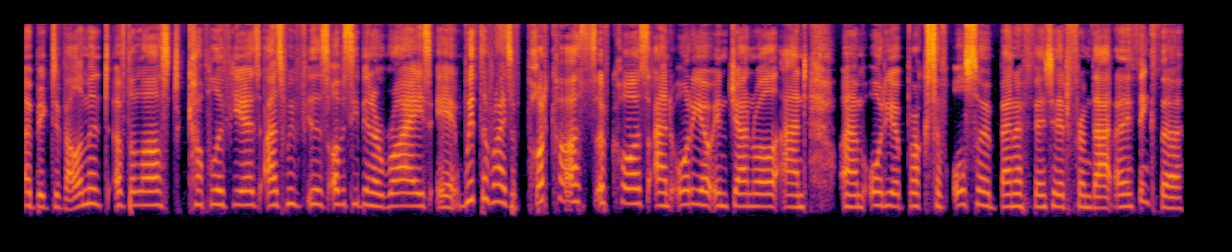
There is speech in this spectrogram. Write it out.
a big development of the last couple of years, as we've there's obviously been a rise in, with the rise of podcasts, of course, and audio in general, and um, audiobooks have also benefited from that. And I think the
